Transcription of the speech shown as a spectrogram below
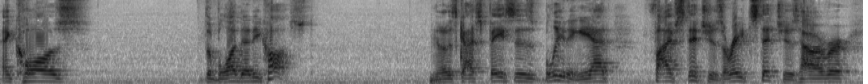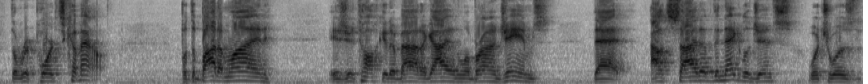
and cause the blood that he caused. You know, this guy's face is bleeding. He had five stitches or eight stitches, however the reports come out. But the bottom line is you're talking about a guy in LeBron James that outside of the negligence, which was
